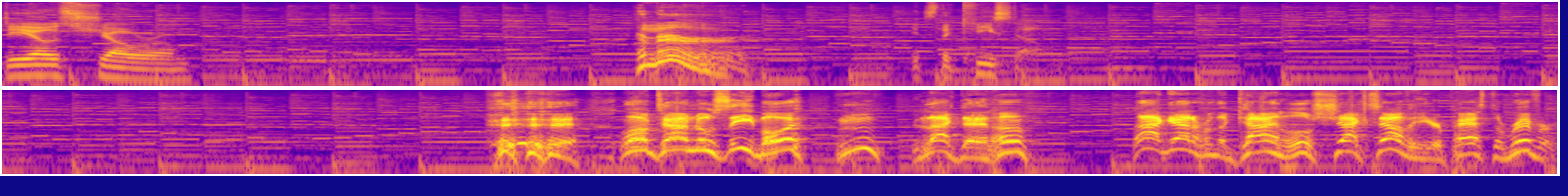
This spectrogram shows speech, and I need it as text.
Dio's showroom. It's the Keystone. Long time no see, boy. Hmm? You like that, huh? I got it from the guy in a little shack south of here past the river.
